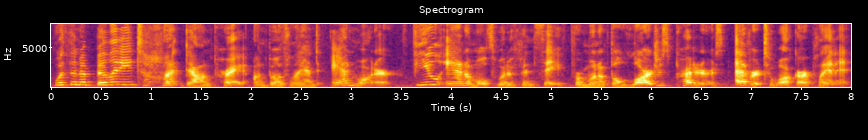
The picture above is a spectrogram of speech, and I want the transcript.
With an ability to hunt down prey on both land and water, few animals would have been safe from one of the largest predators ever to walk our planet.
